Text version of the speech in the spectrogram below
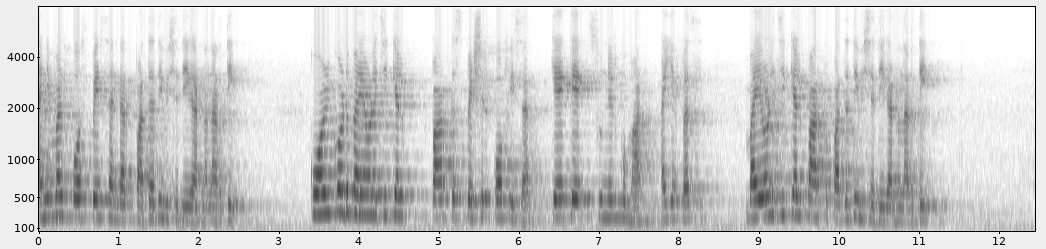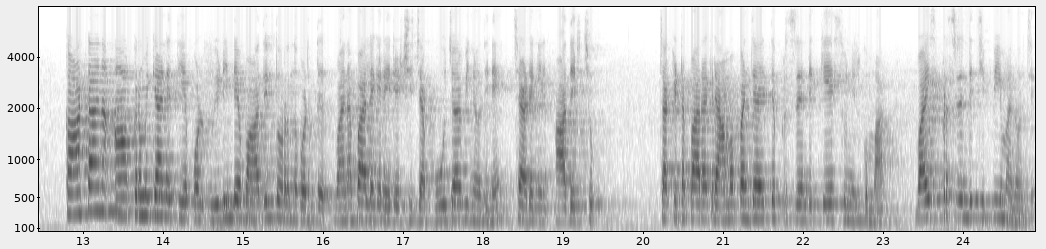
animal hospice centre പദ്ധതി വിശദീകരണം നടത്തി. Kozhikode biological park special officer K K Sunilkumar I F S biological park പദ്ധതി വിശദീകരണം നടത്തി. കാട്ടാന ആക്രമിക്കാനെത്തിയപ്പോൾ വീടിന്റെ വാതിൽ തുറന്നുകൊടുത്ത് വനപാലകരെ രക്ഷിച്ച പൂജ വിനോദിനെ ചടങ്ങിൽ ആദരിച്ചു. ചക്കിട്ടപ്പാറ ഗ്രാമപഞ്ചായത്ത് president K Sunilkumar vice president Chippy Manoj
